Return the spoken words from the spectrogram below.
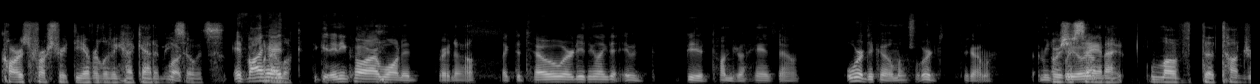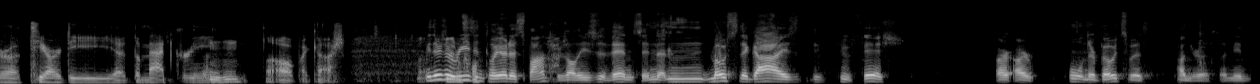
cars frustrate the ever living heck out of me. Look, so it's If I when I had look. to get any car I wanted right now, like the tow or anything like that, it would be a Tundra, hands down, or a Tacoma, or a Tacoma. I mean, I was just saying, I love the Tundra TRD, uh, the matte green. Mhm. Oh my gosh. I mean, there's a reason Toyota sponsors all these events, and, and most of the guys who- who fish are, are pulling their boats with Tundras. I mean,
